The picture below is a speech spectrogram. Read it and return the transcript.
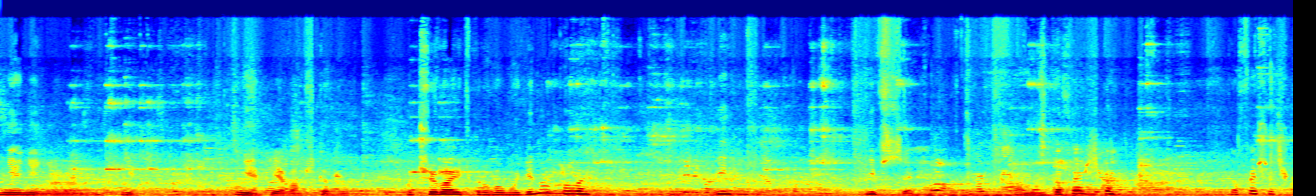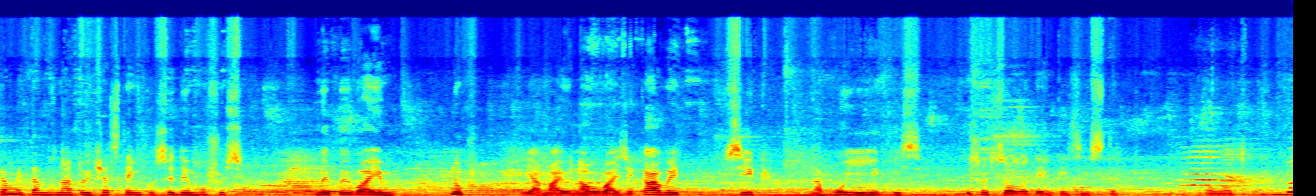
Ні, ні, ні, ні, ні. Ні, я вам скажу. Отшивають кругом однакове і, і все. Там вон кафешка. Кафешечка ми там з натою частенько сидимо, щось випиваємо. Ну, я маю на увазі кави, сік, напої якісь і щось солоденьке з'їсти. От. Ну,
